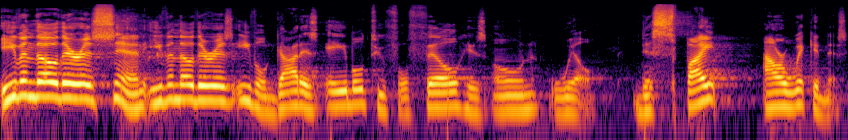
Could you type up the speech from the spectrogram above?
even though there is sin, even though there is evil, God is able to fulfill his own will. Despite our wickedness,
